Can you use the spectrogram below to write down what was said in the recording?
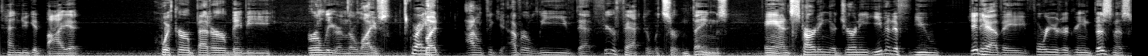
tend to get by it quicker, better, maybe earlier in their lives. Right. But I don't think you ever leave that fear factor with certain things. And starting a journey, even if you did have a four year degree in business,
